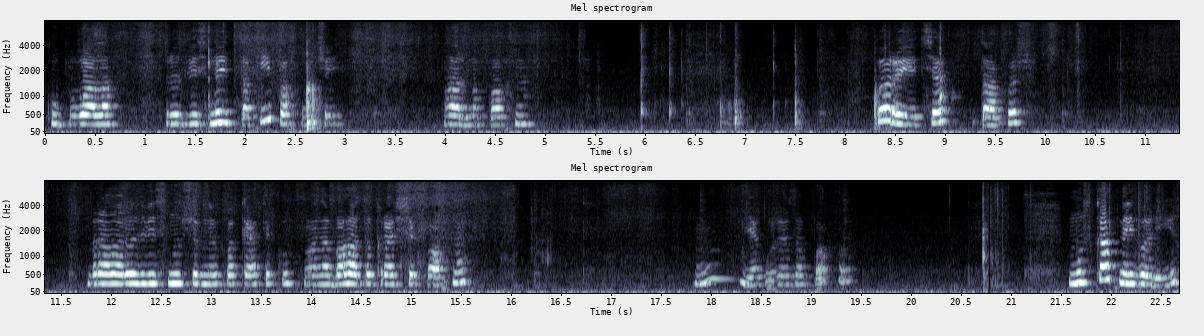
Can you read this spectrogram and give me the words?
купувала розвісний такий пахучий. Гарно пахне. Кориця також. Брала розвісну, щоб не в пакетику. Вона багато краще пахне. М, як вже запахло. Мускатний горіх.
